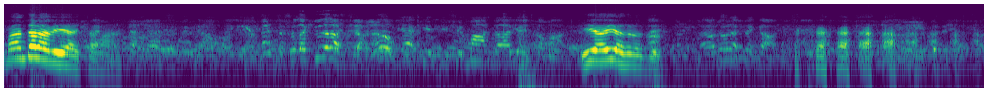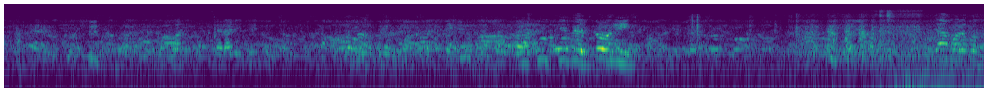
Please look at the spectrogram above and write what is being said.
Mandala via stamattina. Da chiudere la strada, no? Chi è che dice mandala via stamattina? Io, io te l'ho detto. Eh, allora è peccato. tutti i perdoni. Andiamo alle mano.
